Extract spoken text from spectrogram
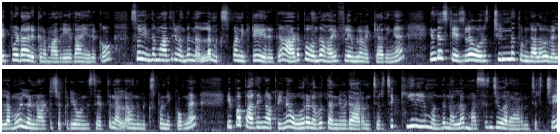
லிக்விடாக இருக்கிற மாதிரியே தான் இருக்கும். ஸோ இந்த மாதிரி வந்து நல்லா மிக்ஸ் பண்ணிக்கிட்டே இருக்கு. அடுப்பை வந்து ஹை ஃப்ளேமில் வைக்காதீங்க. இந்த ஸ்டேஜில் ஒரு சின்ன துண்டளவு வெள்ளமோ இல்லை நாட்டு சர்க்கரையோ வந்து சேர்த்து நல்லா வந்து மிக்ஸ் பண்ணிக்கோங்க. இப்போ பார்த்தீங்க அப்படின்னா ஓரளவு தண்ணி விட ஆரம்பிச்சிருச்சு. கீரையும் வந்து நல்லா மசிஞ்சு வர ஆரம்பிச்சிருச்சு.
